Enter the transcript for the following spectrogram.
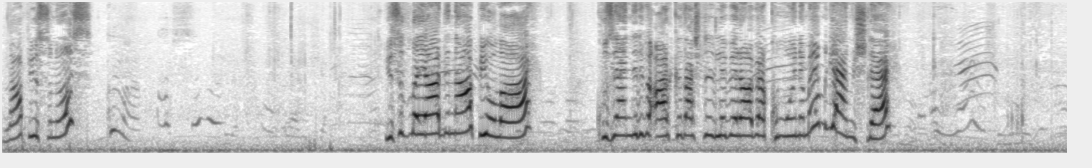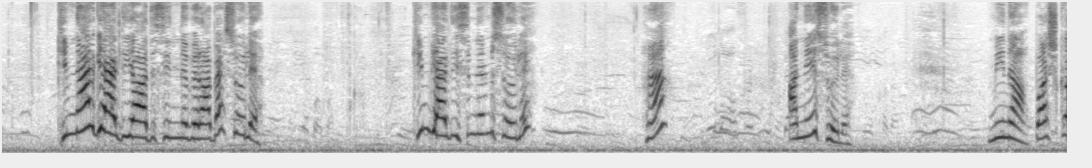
Ne yapıyorsunuz? Yusuf'la Yadi ne yapıyorlar? Kuzenleri ve arkadaşlarıyla beraber kum oynamaya mı gelmişler? Kimler geldi Yadi seninle beraber söyle. Kim geldi isimlerini söyle. Ha? Anneye söyle. Mina başka?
